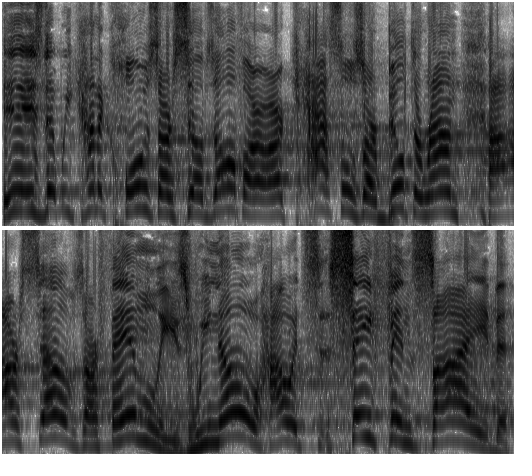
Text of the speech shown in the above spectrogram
is that we kind of close ourselves off. Our, our castles are built around uh, ourselves, our families. We know how it's safe inside.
